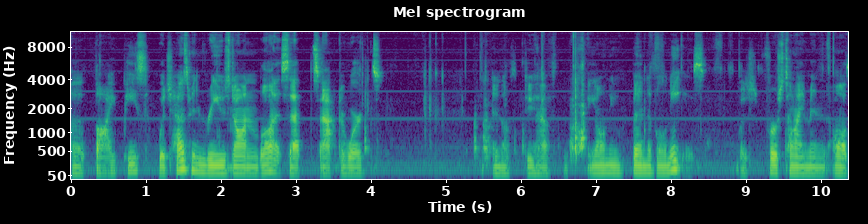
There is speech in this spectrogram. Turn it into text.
uh, thigh piece, which has been reused on a lot of sets afterwards. And also do have the all new bendable knees, which first time in all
